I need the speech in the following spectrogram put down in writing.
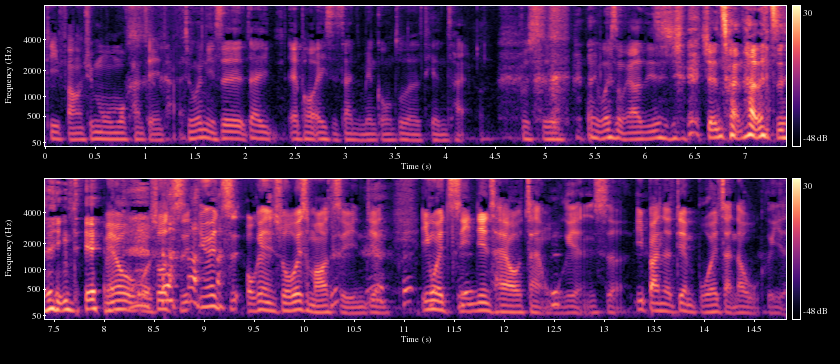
地方去摸摸看这一台。请问你是在 Apple A 十三里面工作的天才？不是，那你为什么要一直宣传它的直营店？没有我说直，因为直，我跟你说为什么要直营店？因为直营店才有展五个颜色，一般的店不会展到五个颜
